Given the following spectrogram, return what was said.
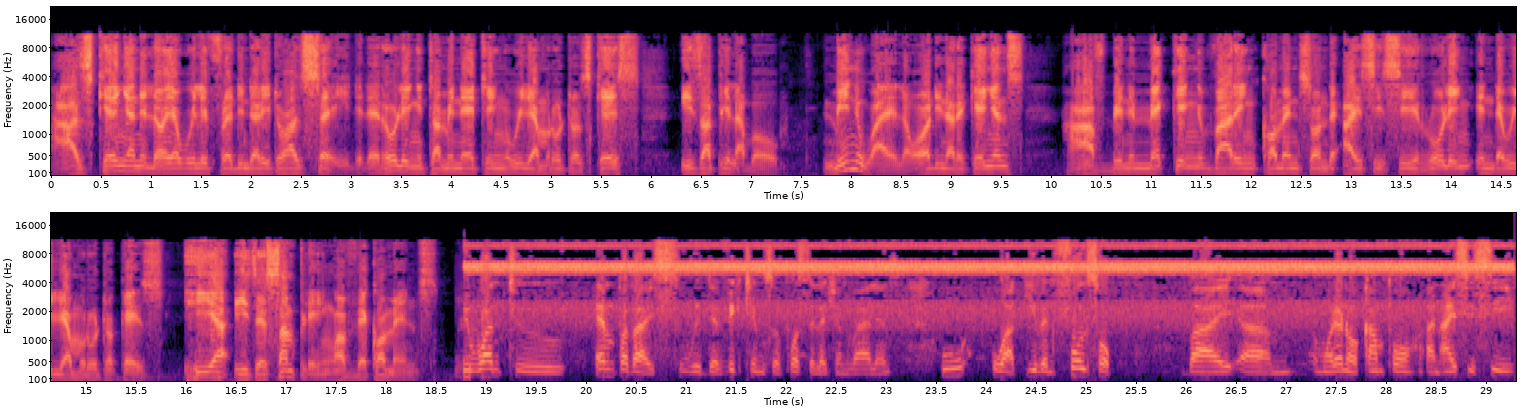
As Kenyan lawyer Wilfred Nderitu has said, the ruling terminating William Ruto's case is appealable. Meanwhile, ordinary Kenyans have been making varying comments on the ICC ruling in the William Ruto case. Here is a sampling of the comments. We want to empathize with the victims of post-election violence who were given false hope by um, Moreno Ocampo and ICC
